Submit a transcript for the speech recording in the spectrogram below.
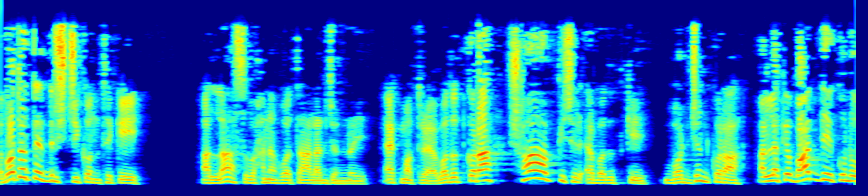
আবাদতের দৃষ্টিকোণ থেকে আল্লাহ সুবাহ জন্যই একমাত্র আবাদত করা সব কিছুর আবাদতকে বর্জন করা। আল্লাহকে বাদ দিয়ে কোনো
